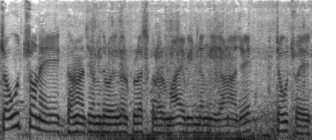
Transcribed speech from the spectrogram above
ચૌદસો ને એક ધાણા છે મિત્રો એગલ પ્લસ કલરમાં. એ બિનડંગી ધાણા છે. ચૌદસો એક.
